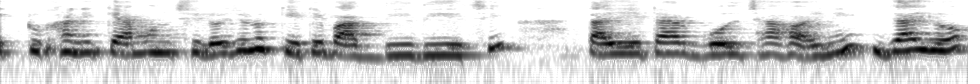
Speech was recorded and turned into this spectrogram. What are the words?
একটুখানি কেমন ছিল ওই জন্য কেটে বাদ দিয়ে দিয়েছি, তাই এটা আর গোলছা হয়নি। যাই হোক,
